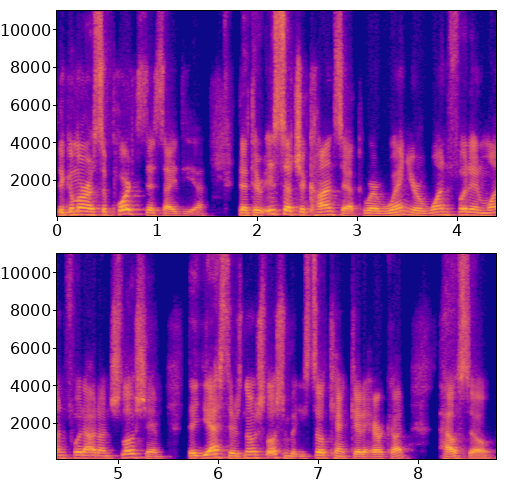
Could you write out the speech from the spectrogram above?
the Gemara supports this idea that there is such a concept where when you're one foot in, one foot out on shloshim, that yes, there's no shloshim, but you still can't get a haircut. How so?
